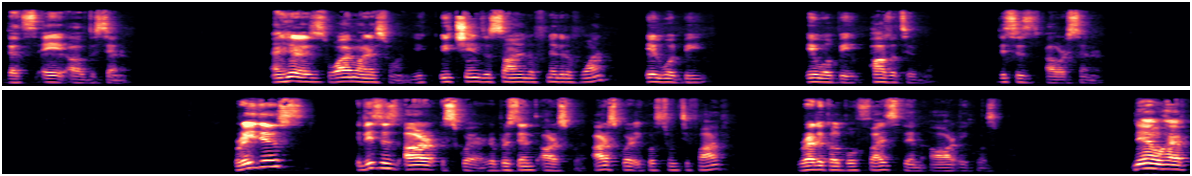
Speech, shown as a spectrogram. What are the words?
That's a of the center. And here is y minus 1. You, you change the sign of negative 1 it will be it will be positive one. This is our center. Radius, this is r square, represent r square. r square equals 25. Radical both sides, then r equals 5. Now we have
